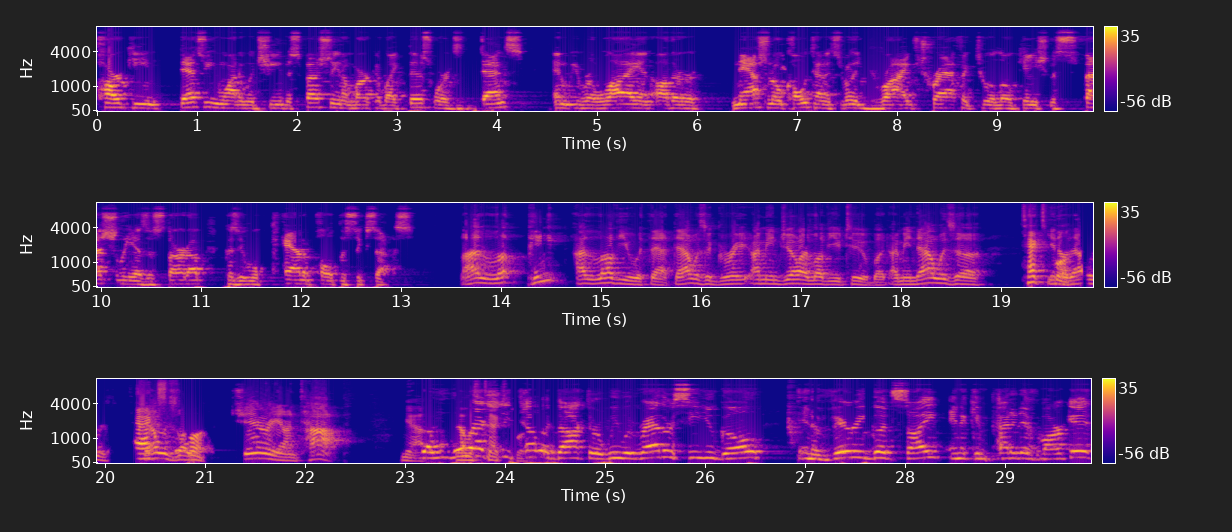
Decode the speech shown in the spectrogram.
parking. That's what you want to achieve, especially in a market like this where it's dense and we rely on other national co-tenants really drive traffic to a location, especially as a startup, because it will catapult the success. I love Pete. I love you with that. That was a great. I mean, Joe, I love you too. But I mean, that was a textbook. You know, that was textbook. that was like cherry on top Yeah, Yeah, we'll actually textbook. tell a doctor we would rather see you go in a very good site in a competitive market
